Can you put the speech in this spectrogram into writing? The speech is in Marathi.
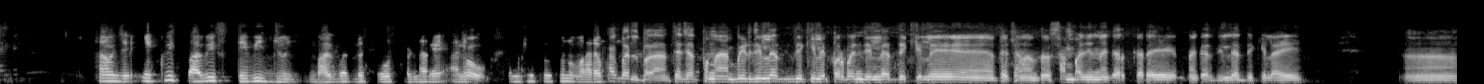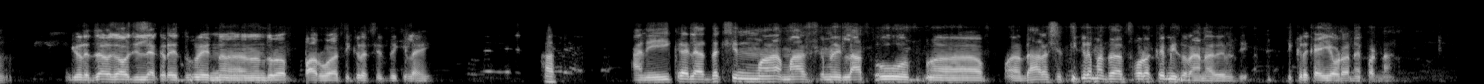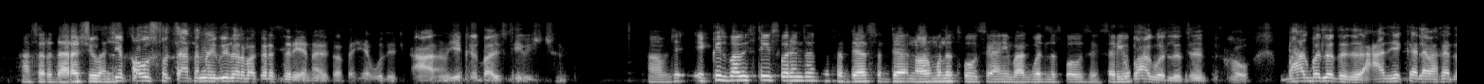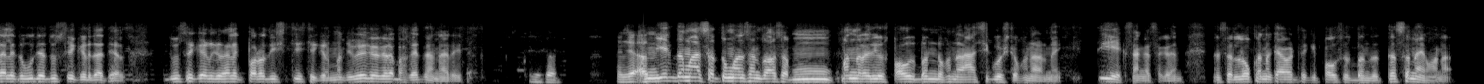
हा म्हणजे एकवीस बावीस तेवीस जून भाग बदलत पाऊस पडणार आहे आणि हो. पंचवीसपासून वारा बदल ब- त्याच्यात पुन्हा बीड जिल्ह्यात देखील आहे परभणी जिल्ह्यात देखील आहे त्याच्यानंतर संभाजीनगरकडे नगर जिल्ह्यात देखील आहे. अं, इकडे जळगाव जिल्ह्याकडे धुळे न- नंदुरबार पारोळा तिकडे देखील आहे. हा. आणि इकडल्या दक्षिण महा- महाराष्ट्रामध्ये लातूर अं, धाराशिव तिकडे मात्र थोडा कमीच राहणार आहे म्हणजे. तिकडे काही एवढा नाही पडणार. हा सर धाराशिव आणि पाऊस फक्त आता नाही विदर्भाकडे तरी येणार आहेत आता ह्या उद्या. एकवीस बावीस तेवीस हा म्हणजे एकवीस बावीस तेवीस पर्यंत सध्या सध्या नॉर्मलच पाऊस आहे आणि भाग बदलत पाऊस आहे. सर भाग बदलत हो भाग बदलत आहे. आज एकाल्या भागात झाले तर उद्या दुसरीकडे जाते. दुसरीकडे झालं की परवा दिवशी तिसरीकडे. म्हणजे वेगवेगळ्या भागात जाणार आहेत. म्हणजे पण एकदम असं तुम्हाला सांगतो असं पंधरा दिवस पाऊस बंद होणार अशी गोष्ट होणार नाही. ती एक सांगा सगळ्यांना. नसर लोकांना काय वाटतं की पाऊसच बंद होतो. तसं नाही होणार.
